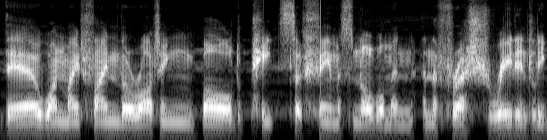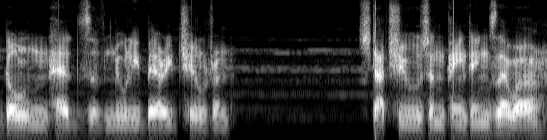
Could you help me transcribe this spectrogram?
There one might find the rotting, bald pates of famous noblemen, and the fresh, radiantly golden heads of newly buried children. Statues and paintings there were,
